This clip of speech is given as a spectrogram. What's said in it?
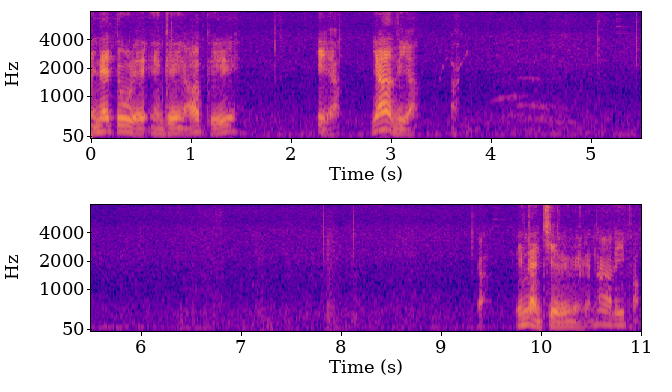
ည်းနည်းတိုးတယ် in game okay ဟေ့ရရသည်ရရင်းတန်ချေပေးမယ်နားလေးတော့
